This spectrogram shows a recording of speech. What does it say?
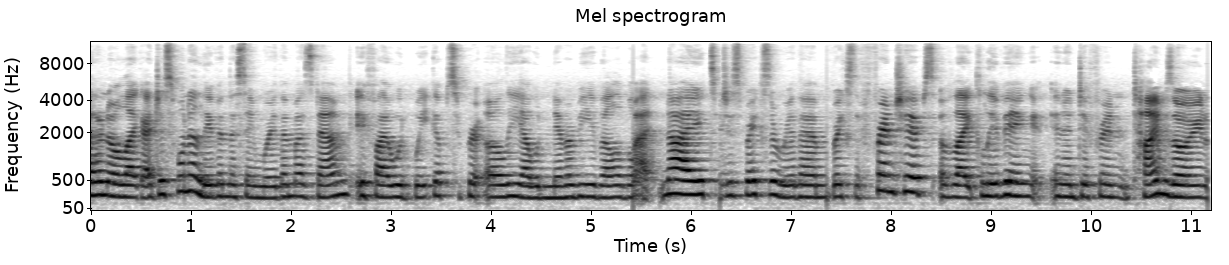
I don't know, like I just want to live in the same rhythm as them. If I would wake up super early, I would never be available at night. It just breaks the rhythm, breaks the friendships of like living in a different time zone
